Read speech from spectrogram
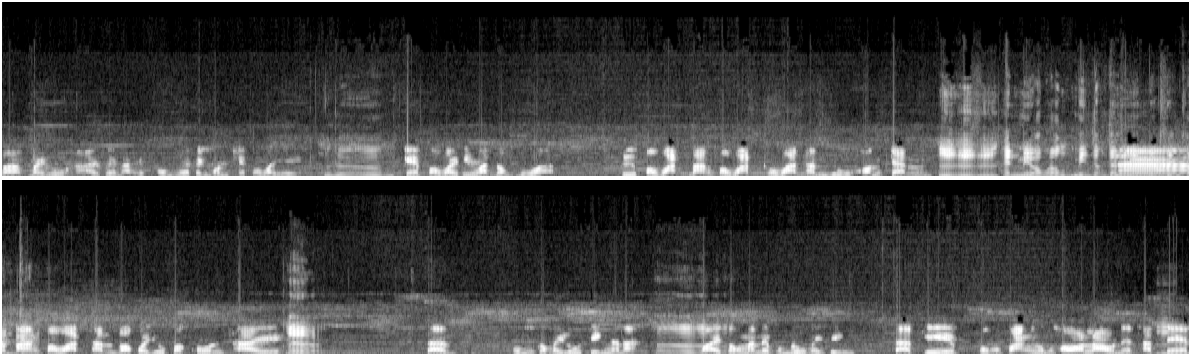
ก็ไม่รู้หายไปไหน ผมเนี่ยเป็นคนเก็บเอาไว้เองเลอเก็บเอาไว้ที่วัดดอกบัว คือประวัติบางประวัติก็ว่าท่านอยู่ขอนแก่น อืมอืมอืมเห็นมีบอกว่ามีตอนนั้นอ่ามีเขียนขอนบาแก่งนประวัติท่านบอกว่าอยู่ประโคนชัยเออ แต่ ผมก็ไม่รู้จริงอะนะเออเพราะไอ้ตรงนั้นเนี่ยผมรู้ไม่จริง แต่ที่ผมฟังหลวงพ่อเล่าเนี่ยชัดเจน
